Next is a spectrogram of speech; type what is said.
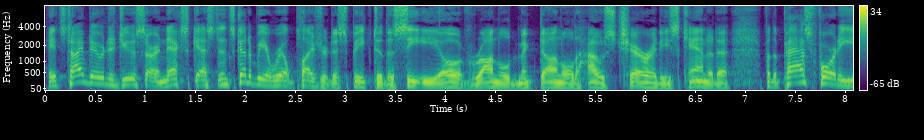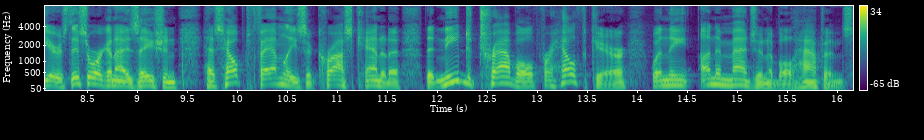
It's time to introduce our next guest, and it's going to be a real pleasure to speak to the CEO of Ronald McDonald House Charities Canada. For the past 40 years, this organization has helped families across Canada that need to travel for health care when the unimaginable happens.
